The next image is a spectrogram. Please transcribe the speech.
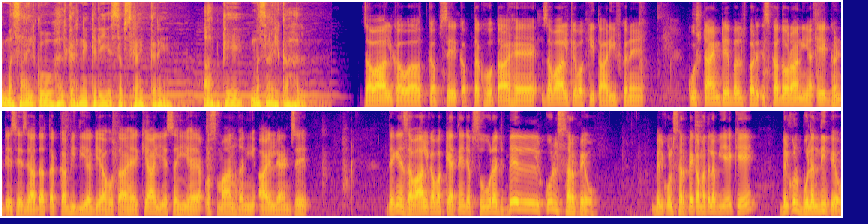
मसाइल को हल करने के लिए सब्सक्राइब करें आपके मसाइल का हल। जवाल का वक्त कब से कब तक होता है? जवाल के वक्त की तारीफ़ करें। कुछ टाइम टेबल्स पर इसका दौरान या एक घंटे से ज़्यादा तक कभी दिया गया होता है। क्या ये सही है उस्मान गनी आइलैंड से? देखें, जवाल का वक्त कहते हैं जब सूरज बिल्कुल सर पे हो। बिल्कुल सर पे का मतलब ये कि बिल्कुल बुलंदी पे हो।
